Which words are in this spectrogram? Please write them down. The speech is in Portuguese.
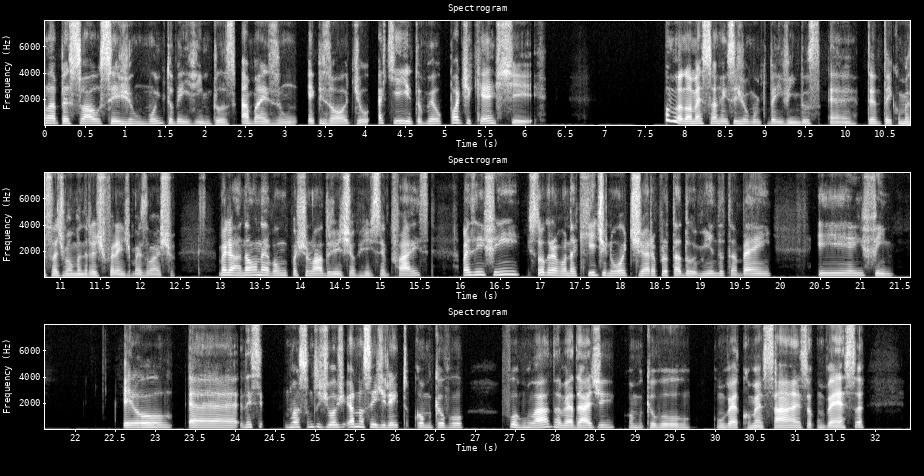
Olá pessoal, sejam muito bem-vindos a mais um episódio aqui do meu podcast. O meu nome é Sam sejam muito bem-vindos. É, tentei começar de uma maneira diferente, mas eu acho melhor não, né? Vamos continuar do jeitinho que a gente sempre faz. Mas enfim, estou gravando aqui de noite, já era pra eu estar dormindo também. E enfim, eu é, nesse no assunto de hoje eu não sei direito como que eu vou formular, na verdade, como que eu vou começar essa conversa.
